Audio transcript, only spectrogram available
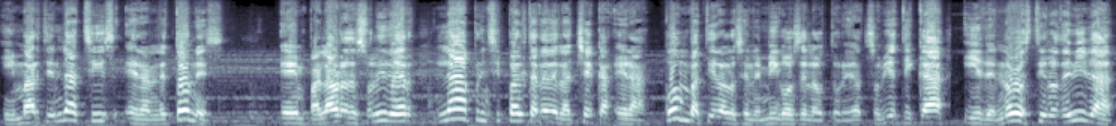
y Martin Latzis, eran letones. En palabras de su líder, la principal tarea de la Checa era combatir a los enemigos de la autoridad soviética y del nuevo estilo de vida,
